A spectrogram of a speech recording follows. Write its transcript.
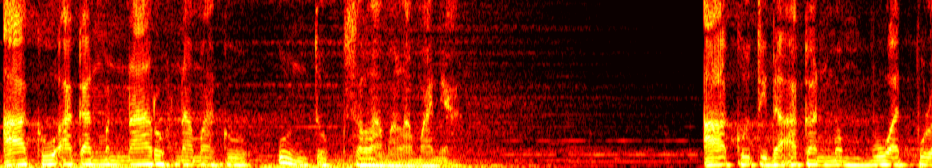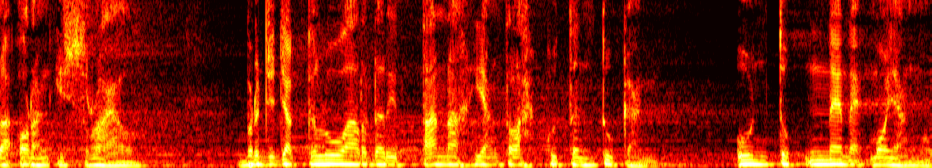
aku akan menaruh namaku untuk selama-lamanya Aku tidak akan membuat pula orang Israel berjejak keluar dari tanah yang telah kutentukan untuk nenek moyangmu.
